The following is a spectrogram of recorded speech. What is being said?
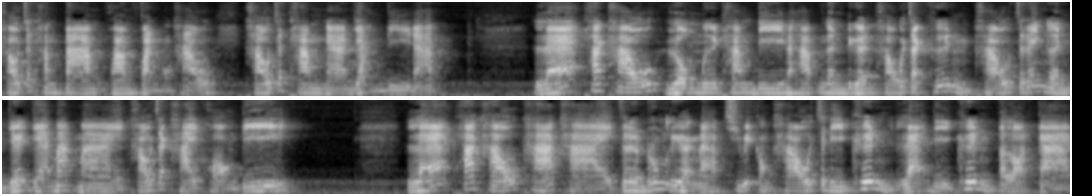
เขาจะทำตามความฝันของเขา เขาจะทำงานอย่างดีนะครับ และถ้าเขาลงมือทำดีนะครับ เงินเดือนเขาก็จะขึ้น เขาจะได้เงินเยอะแยะมากมาย เขาจะขายของดี และถ้าเขาค้าขายเจริญรุ่งเรืองนะครับ ชีวิตของเขาจะดีขึ้นและดีขึ้นตลอดการ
